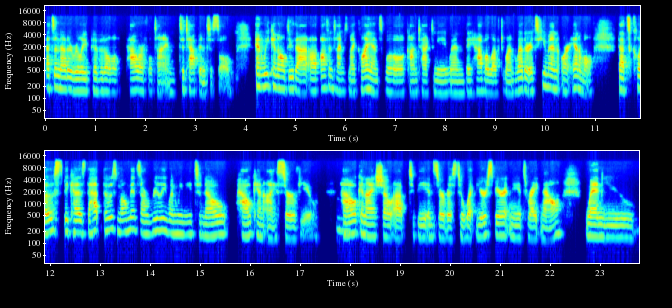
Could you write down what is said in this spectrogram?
that's another really pivotal, powerful time to tap into soul. And we can all do that. Uh, oftentimes, my clients will contact me when they have a loved one, whether it's human or animal, that's close, because that those moments are really when we need to know how can I serve you Mm-hmm. How can I show up to be in service to what your spirit needs right now when you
